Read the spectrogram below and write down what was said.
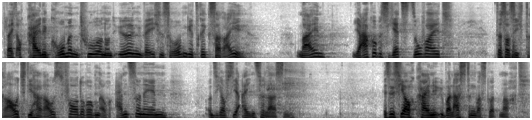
Vielleicht auch keine krummen Touren und irgendwelches Rumgetrickserei. Nein, Jakob ist jetzt so weit, dass er sich traut, die Herausforderungen auch anzunehmen und sich auf sie einzulassen. Es ist hier auch keine Überlastung, was Gott macht.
